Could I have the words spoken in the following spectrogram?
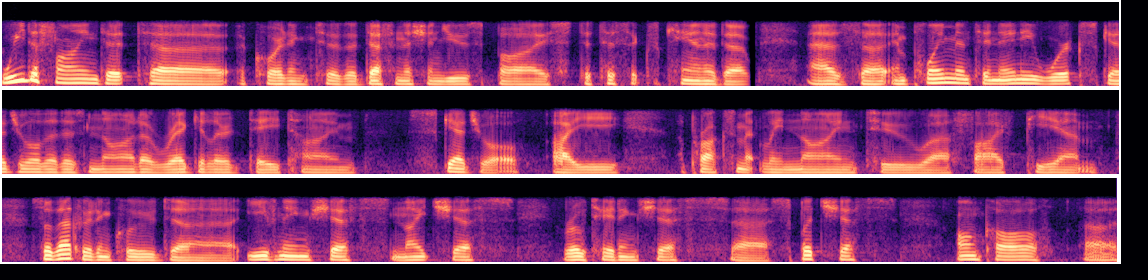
We defined it uh, according to the definition used by Statistics Canada as uh, employment in any work schedule that is not a regular daytime schedule, i.e., approximately 9 to uh, 5 p.m. So that could include uh, evening shifts, night shifts, rotating shifts, uh, split shifts, on call uh,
